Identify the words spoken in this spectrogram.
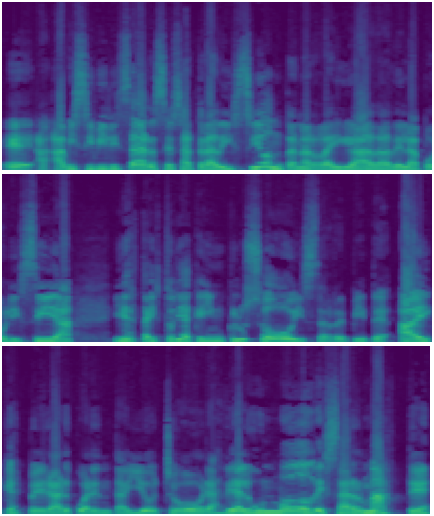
eh, a, a visibilizarse esa tradición tan arraigada de la policía y esta historia que incluso hoy se repite, hay que esperar 48 horas. De algún modo desarmaste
